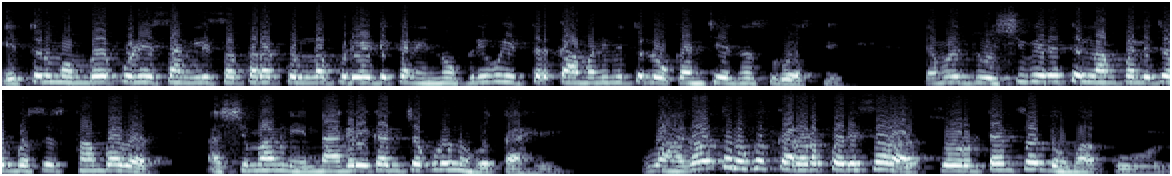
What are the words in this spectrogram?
येथून मुंबई पुणे सांगली सातारा कोल्हापूर या ठिकाणी नोकरी व इतर कामानिमित्त लोकांची येजा सुरू असते. त्यामुळे जोशीवीर येथे लांबपालीच्या बसेस थांबाव्यात अशी मागणी नागरिकांच्याकडून होत आहे. वाघाव तालुका कराड परिसरात चोरट्यांचा धुमाकूळ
